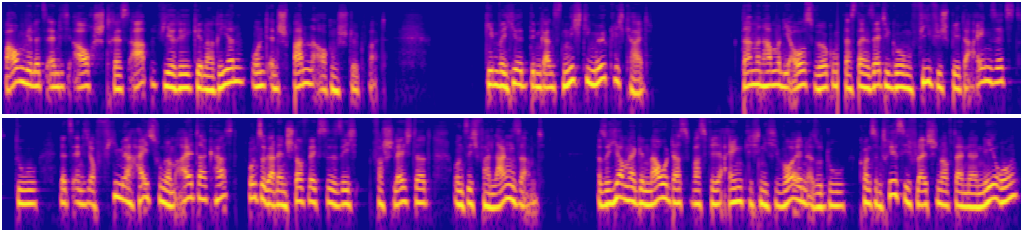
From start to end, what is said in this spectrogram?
bauen wir letztendlich auch Stress ab, wir regenerieren und entspannen auch ein Stück weit. Geben wir hier dem Ganzen nicht die Möglichkeit, dann haben wir die Auswirkung, dass deine Sättigung viel, viel später einsetzt, du letztendlich auch viel mehr Heißhunger im Alltag hast und sogar dein Stoffwechsel sich verschlechtert und sich verlangsamt. Also hier haben wir genau das, was wir eigentlich nicht wollen. Also du konzentrierst dich vielleicht schon auf deine Ernährung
